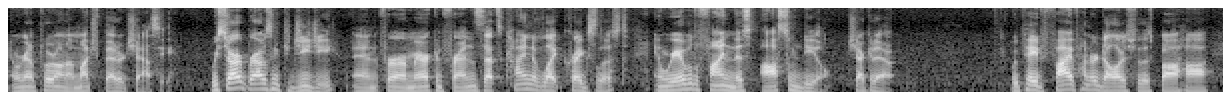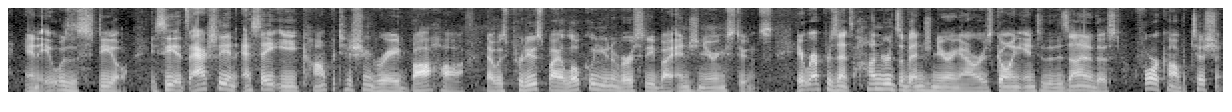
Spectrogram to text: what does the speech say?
and we're going to put it on a much better chassis. We started browsing Kijiji, and for our American friends, that's kind of like Craigslist, and we were able to find this awesome deal. Check it out. We paid $500 for this Baja and it was a steal. You see, it's actually an SAE competition grade Baja that was produced by a local university by engineering students. It represents hundreds of engineering hours going into the design of this for a competition.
